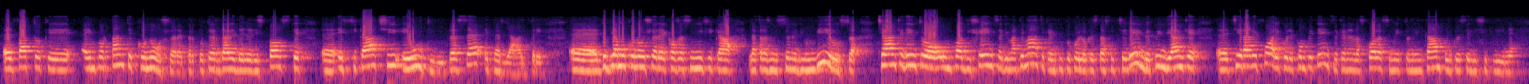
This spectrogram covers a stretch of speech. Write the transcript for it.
è il fatto che è importante conoscere per poter dare delle risposte eh, efficaci e utili per sé e per gli altri. Eh, dobbiamo conoscere cosa significa la trasmissione di un virus, c'è anche dentro un po' di scienza e di matematica in tutto quello che sta succedendo e quindi anche eh, tirare fuori quelle competenze che nella scuola si mettono in campo in queste discipline.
